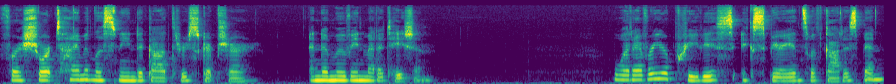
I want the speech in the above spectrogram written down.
for a short time in listening to God through Scripture and a moving meditation. Whatever your previous experience with God has been,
